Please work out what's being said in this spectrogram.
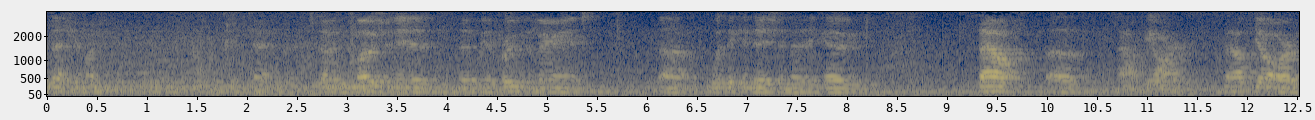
Is that your motion? Okay, so the motion is that we approve the variance, uh, with the condition that it goes south of, South yard. south yard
